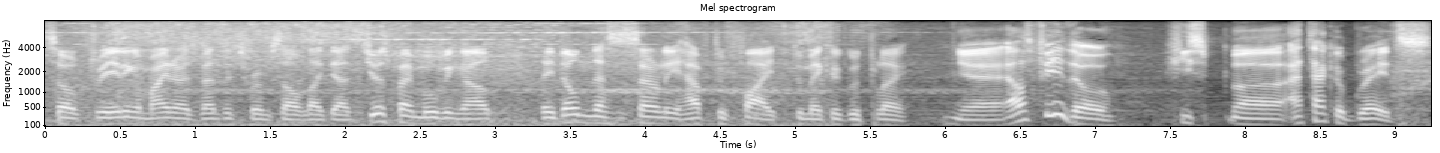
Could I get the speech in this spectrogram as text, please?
So creating a minor advantage for himself like that just by moving out. They don't necessarily have to fight to make a good play. Yeah, elfi though, his uh, attack upgrades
